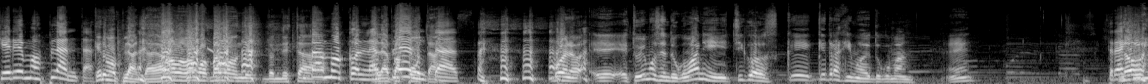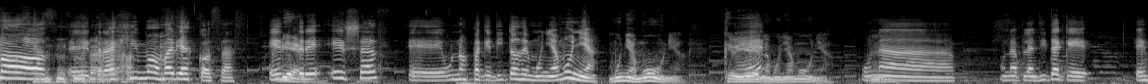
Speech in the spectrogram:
queremos plantas. Queremos plantas. Vamos, vamos, vamos donde, donde está. Vamos con las la papota. plantas. Bueno, eh, estuvimos en Tucumán y chicos, ¿qué, qué trajimos de Tucumán? ¿Eh? Trajimos, eh, trajimos varias cosas. Bien. Entre ellas, eh, unos paquetitos de muña muña. Muña muña. Qué bien, la muña muña. Una, una plantita que es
